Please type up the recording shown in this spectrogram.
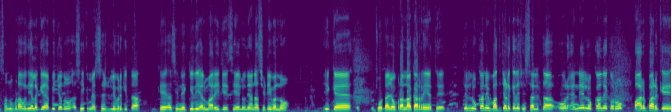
ਸਾਨੂੰ ਬੜਾ ਵਧੀਆ ਲੱਗਿਆ ਵੀ ਜਦੋਂ ਅਸੀਂ ਇੱਕ ਮੈਸੇਜ ਡਿਲੀਵਰ ਕੀਤਾ ਕਿ ਅਸੀਂ ਨੇਕੀ ਦੀ ਅਲਮਾਰੀ ਜੇਸੀਏ ਲੁਧਿਆਣਾ ਸਿਟੀ ਵੱਲੋਂ ਇੱਕ ਹੈ, ਛੋਟਾ ਜਿਹਾ ਉਪਰਾਲਾ ਕਰ ਰਹੇ ਹਾਂ ਇੱਥੇ। ਤੇ ਲੋਕਾਂ ਨੇ ਵੱਧ ਚੜ ਕੇ ਦੇ ਹਿੱਸਾ ਲਿੱਤਾ ਔਰ ਇੰਨੇ ਲੋਕਾਂ ਦੇ ਘਰੋਂ ਭਰ ਭਰ ਕੇ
